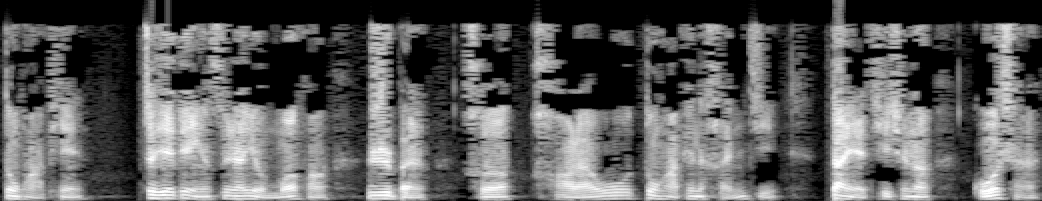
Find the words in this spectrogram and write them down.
动画片。这些电影虽然有模仿日本和好莱坞动画片的痕迹，但也提升了。国产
